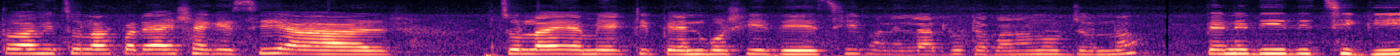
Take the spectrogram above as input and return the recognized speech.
তো আমি চুলার পাড়ে আইসা গেছি, আর চুলায় আমি একটি প্যান বসিয়ে দিয়েছি মানে লাড্ডুটা বানানোর জন্য। প্যানে দিয়ে দিচ্ছি ঘি।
